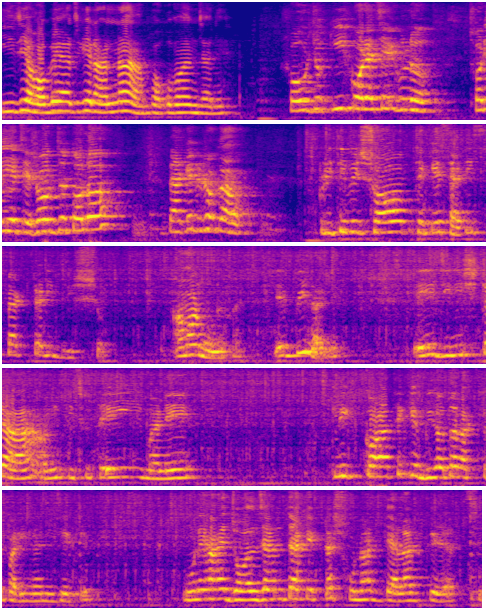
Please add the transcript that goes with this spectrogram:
কি যে হবে আজকে রান্না ভগবান জানে। সৌর্য কি করেছে এগুলো? ছড়িয়েছে। সৌর্য তোলো প্যাকেটে ঢোকাও। পৃথিবীর সব থেকে স্যাটিসফ্যাক্টরি দৃশ্য। আমার মনে হয়, হেভি লাগে। এই জিনিসটা আমি কিছুতেই মানে ক্লিক করা থেকে বিরত রাখতে পারি না নিজেকে। মনে হয় জল জ্যান্ত এক একটা সোনার ডেলার পেয়ে যাচ্ছে।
